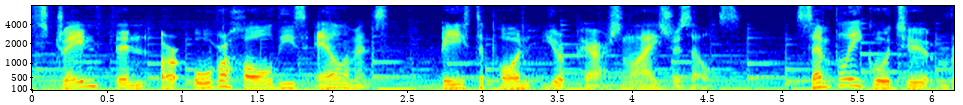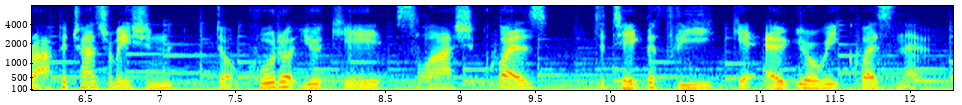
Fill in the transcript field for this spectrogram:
strengthen, or overhaul these elements based upon your personalised results. Simply go to rapidtransformation.co.uk slash quiz to take the free Get Out Your Way quiz now.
